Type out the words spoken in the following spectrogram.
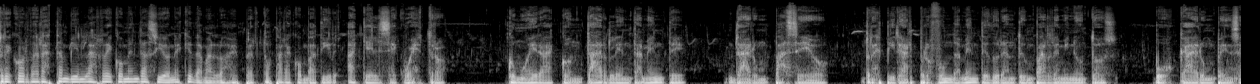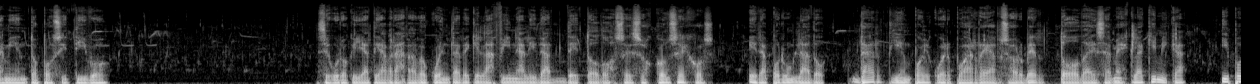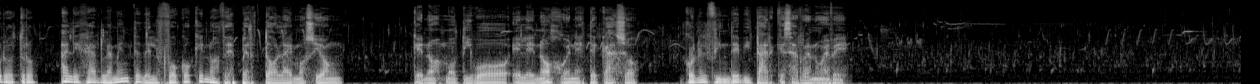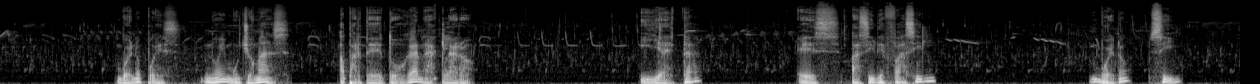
recordarás también las recomendaciones que daban los expertos para combatir aquel secuestro, como era contar lentamente, dar un paseo, respirar profundamente durante un par de minutos, buscar un pensamiento positivo. Seguro que ya te habrás dado cuenta de que la finalidad de todos esos consejos era por un lado dar tiempo al cuerpo a reabsorber toda esa mezcla química y por otro alejar la mente del foco que nos despertó la emoción que nos motivó el enojo en este caso, con el fin de evitar que se renueve. Bueno, pues no hay mucho más, aparte de tus ganas, claro. ¿Y ya está? ¿Es así de fácil? Bueno, sí,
